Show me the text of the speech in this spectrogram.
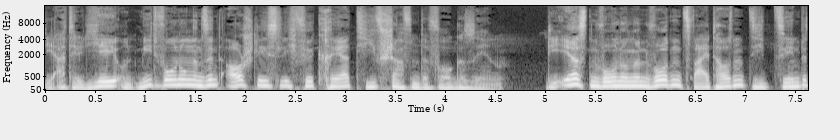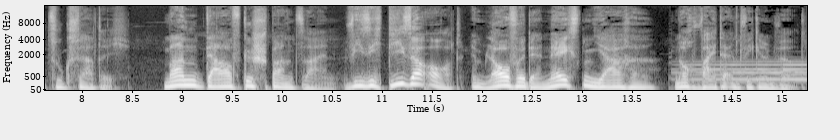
Die Atelier- und Mietwohnungen sind ausschließlich für Kreativschaffende vorgesehen. Die ersten Wohnungen wurden 2017 bezugsfertig. Man darf gespannt sein, wie sich dieser Ort im Laufe der nächsten Jahre noch weiterentwickeln wird.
